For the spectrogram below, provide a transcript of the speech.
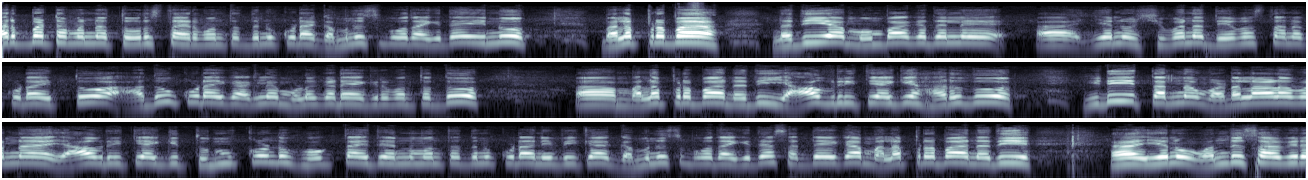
ಆರ್ಭಟವನ್ನು ತೋರಿಸ್ತಾ ಇರುವಂಥದ್ದನ್ನು ಕೂಡ ಗಮನಿಸಬಹುದಾಗಿದೆ. ಇನ್ನು ಮಲಪ್ರಭಾ ನದಿಯ ಮುಂಭಾಗದಲ್ಲಿ ಏನು ಶಿವನ ದೇವಸ್ಥಾನ ಕೂಡ ಇತ್ತು, ಅದು ಕೂಡ ಈಗಾಗಲೇ ಮುಳುಗಡೆ ಆಗಿರುವಂಥದ್ದು ಮಲಪ್ರಭಾ ನದಿ ಯಾವ ರೀತಿಯಾಗಿ ಹರಿದು ಇಡೀ ತನ್ನ ಒಡಲಾಳವನ್ನು ಯಾವ ರೀತಿಯಾಗಿ ತುಂಬಿಕೊಂಡು ಹೋಗ್ತಾ ಇದೆ ಅನ್ನುವಂಥದ್ದನ್ನು ಕೂಡ ನೀವೀಗ ಗಮನಿಸಬಹುದಾಗಿದೆ. ಸದ್ಯ ಈಗ ಮಲಪ್ರಭಾ ನದಿ ಏನು ಒಂದು ಸಾವಿರ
